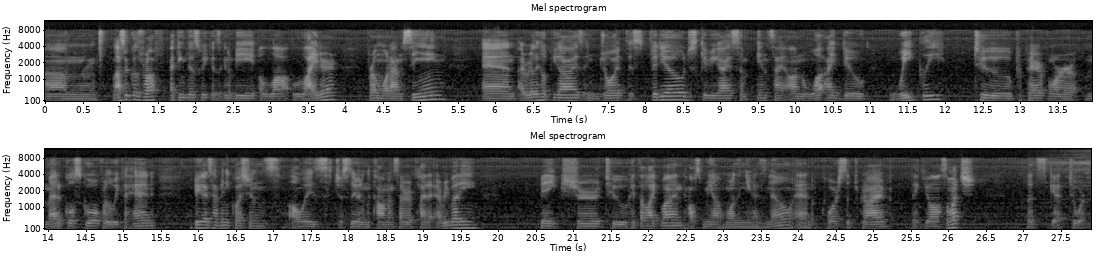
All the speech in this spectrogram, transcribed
um, last week was rough. I think this week is going to be a lot lighter from what I'm seeing. And I really hope you guys enjoyed this video. Just give you guys some insight on what I do weekly to prepare for medical school for the week ahead. If you guys have any questions, always just leave it in the comments. I reply to everybody. Make sure to hit the like button, helps me out more than you guys know, and of course, subscribe. Thank you all so much. Let's get to work.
